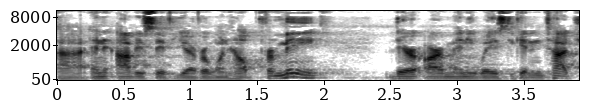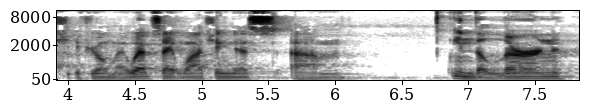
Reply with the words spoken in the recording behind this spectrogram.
Uh, and obviously, if you ever want help from me, there are many ways to get in touch. If you're on my website watching this, um, in the Learn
